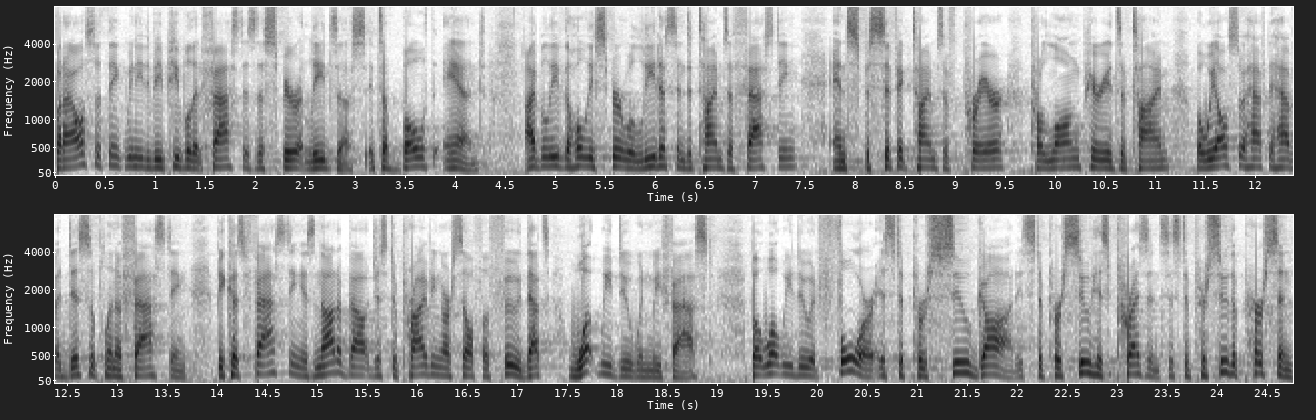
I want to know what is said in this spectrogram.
But I also think we need to be people that fast as the Spirit leads us. It's a both and. I believe the Holy Spirit will lead us into times of fasting and specific times of prayer, prolonged periods of time. But we also have to have a discipline of fasting because fasting is not about just depriving ourselves of food. That's what we do when we fast. But what we do it for is to pursue God, it's to pursue His presence, it's to pursue the person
